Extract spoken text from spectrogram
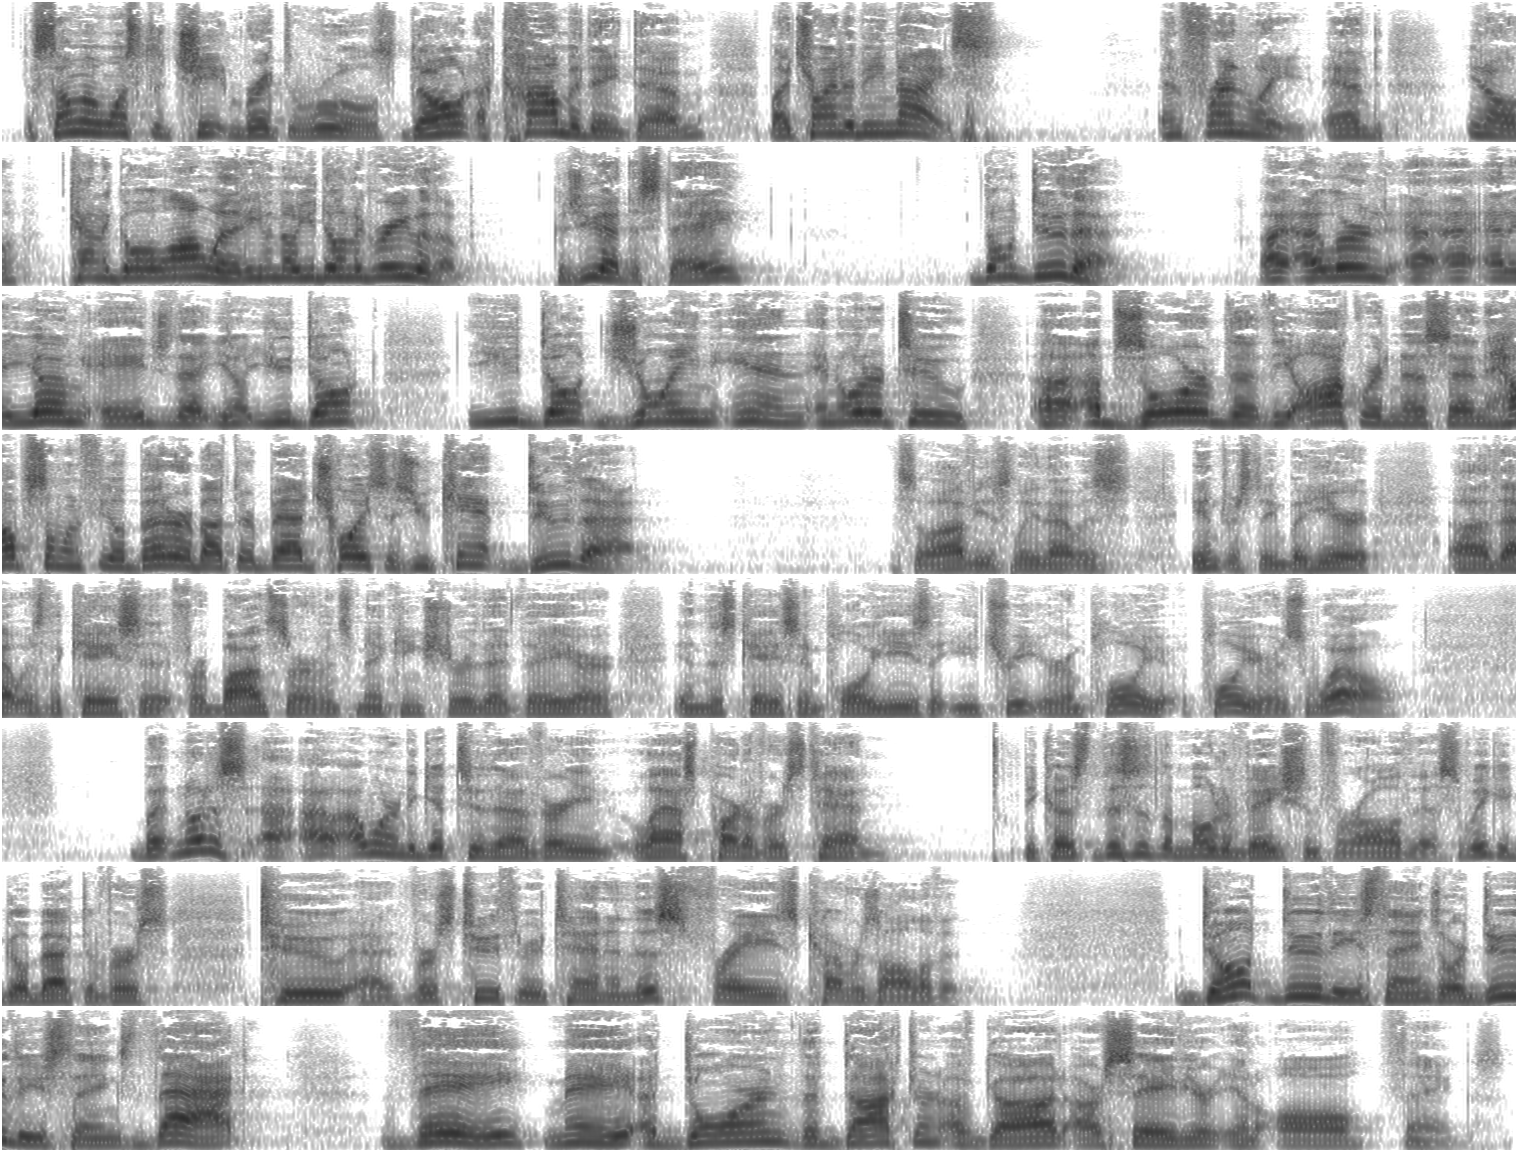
If someone wants to cheat and break the rules, don't accommodate them by trying to be nice and friendly and, you know, kind of go along with it even though you don't agree with them because you had to stay. Don't do that. I, I learned at, at a young age that, you know, you don't you don't join in in order to uh, absorb the, the awkwardness and help someone feel better about their bad choices. You can't do that. So obviously that was interesting, but here uh, that was the case uh, for bond servants, making sure that they are, in this case, employees, that you treat your employer, employers well. But notice, uh, I, I wanted to get to the very last part of verse 10. Because this is the motivation for all of this. We could go back to verse 2, uh, verse 2 through 10, and this phrase covers all of it. Don't do these things or do these things that they may adorn the doctrine of God our Savior in all things.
